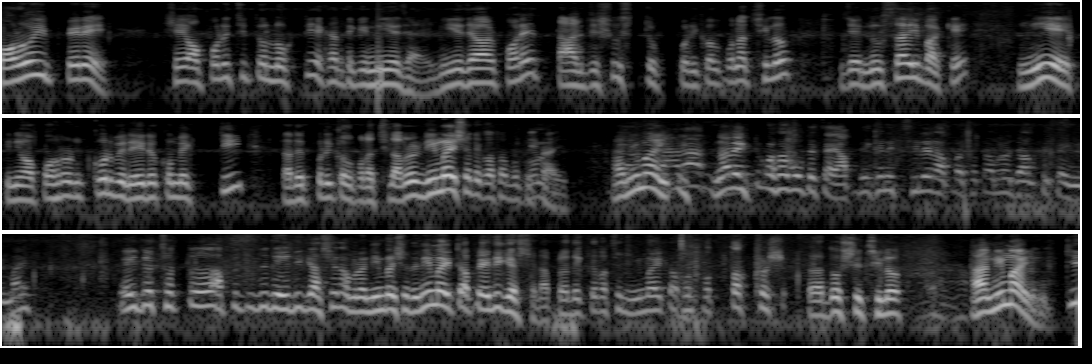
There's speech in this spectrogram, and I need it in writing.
বড়ই পেরে সেই অপরিচিত লোকটি এখান থেকে নিয়ে যায়। নিয়ে যাওয়ার পরে তার যে সুষ্ঠু পরিকল্পনা ছিল যে নুসাইবাকে নিয়ে তিনি অপহরণ করবেন এইরকম একটি তাদের পরিকল্পনা ছিল। আমরা নিমাইয়ের সাথে কথা বলতে নিমাই। চাই। হ্যাঁ নিমাই না না একটু কথা বলতে চাই। আপনি এখানে ছিলেন আপনার সাথে আমরা জানতে চাই নিমাই। এই যে ছোট্ট আপনি তো যদি এইদিকে আসেন আমরা নিমাইয়ের সাথে নিমাইটা আপনি এদিকে আসেন। আপনারা দেখতে পাচ্ছেন নিমাই তখন প্রত্যক্ষ দর্শী ছিল। হ্যাঁ নিমাই কি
